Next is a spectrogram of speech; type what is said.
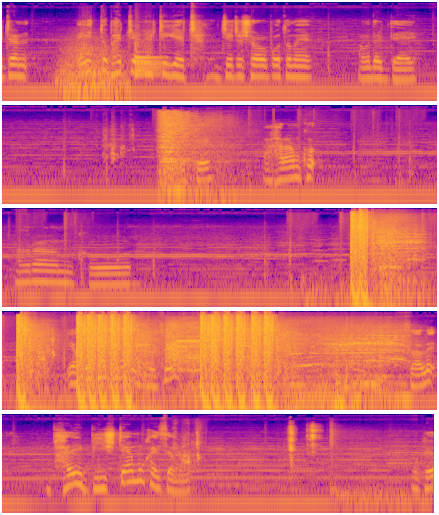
এটা, এই তো ভাই ট্রেনের টিকিট, যেটা সর্বপ্রথমে আমাদের দেয়। ওকে হারাম খোর হারাম খোর তাহলে ভাই, বিশটা এমন খাইছে আমার। Okay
